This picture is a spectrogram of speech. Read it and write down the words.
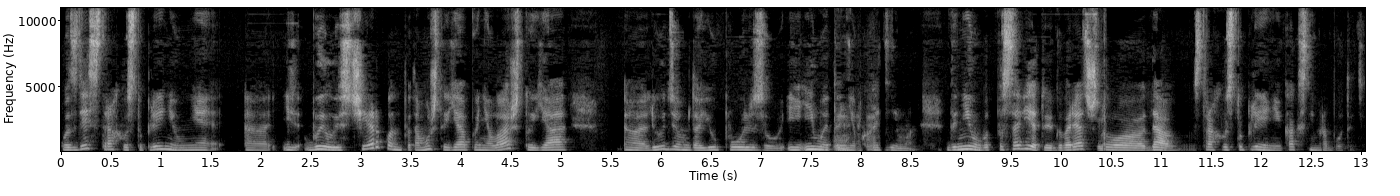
вот здесь страх выступления у меня э, был исчерпан, потому что я поняла, что я э, людям даю пользу, и им это необходимо. Даниил, вот посоветуй, говорят, что, да, страх выступлений, как с ним работать?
